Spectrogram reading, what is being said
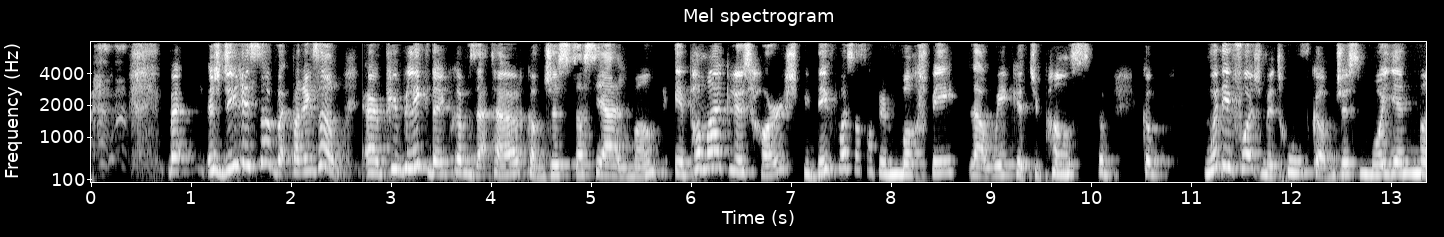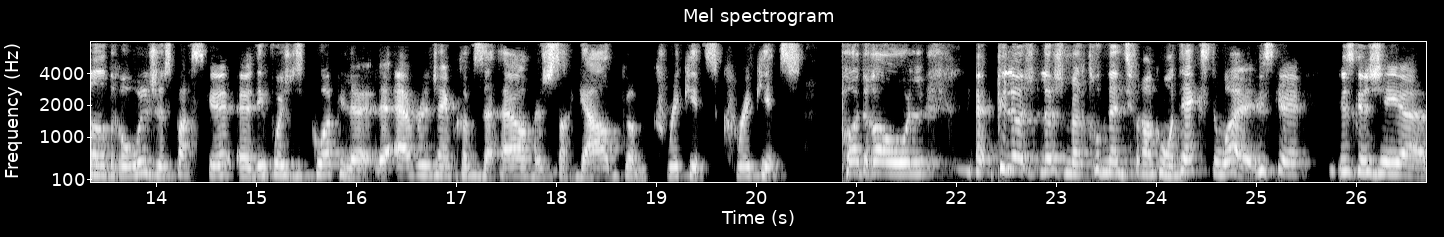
Ben, je dirais ça, ben, par exemple, un public d'improvisateurs comme juste socialement est pas mal plus harsh, puis des fois ça, ça peut morpher la way que tu penses. Comme, comme moi, des fois, je me trouve comme juste moyennement drôle, juste parce que euh, des fois, je dis quoi, puis le, le average improvisateur me juste regarde comme crickets, crickets, pas drôle. Euh, puis là, là, je me retrouve dans différents contextes. Ouais, est-ce que est-ce que j'ai euh,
